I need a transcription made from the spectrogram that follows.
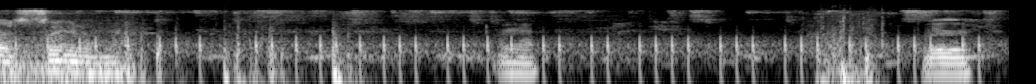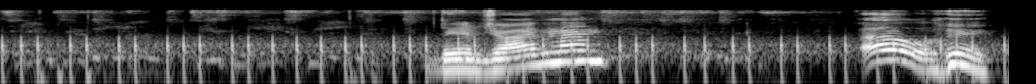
No, it's to me. Oh. There. They gonna drive, man? Oh!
